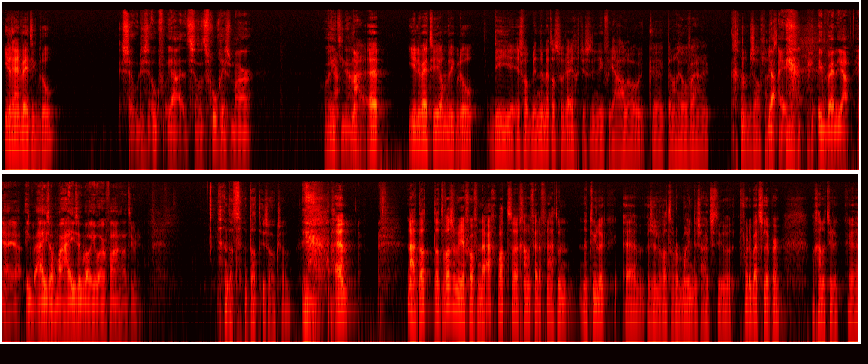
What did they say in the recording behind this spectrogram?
iedereen weet wie ik bedoel. Zo, dus ook, ja, het is dat het vroeg is, maar hoe heet Ja. hij nou? Nou, eh, jullie weten wie ik bedoel. Die is wat minder met dat soort regeltjes. Die denkt van, ja, hallo, ik, eh, ik ben al heel ervaren. Ik ga naar mezelf ja, luisteren. eh, ik ben, ja, ja, ja. Ik ben, hij is, maar hij is ook wel heel ervaren natuurlijk. dat, dat is ook zo. Ehm, nou, dat, dat was hem weer voor vandaag. Wat eh, gaan we verder vandaag doen? Natuurlijk, ehm, we zullen wat reminders uitsturen voor de bedslipper. We gaan natuurlijk eh,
